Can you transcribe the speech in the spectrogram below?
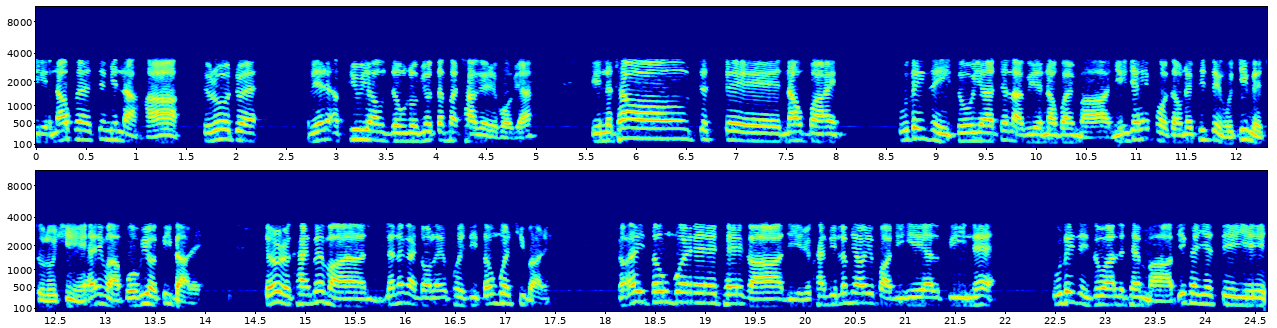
ဒီအနောက်ဘက်စစ်မျက်နှာဟာသူတို့အတွက်အများအဖြူရောင်ဇုံလိုမျိုးသတ်မှတ်ထားခဲ့တယ်ပေါ့ဗျာဒီ2010နောက်ပိုင်း ဦးသိန်းစိန်တို့ရတက်လာပြီးတဲ့နောက်ပိုင်းမှာငင်းချမ်းရေးပေါ်ဆောင်တဲ့ဖြစ်စဉ်ကိုကြည့်မယ်ဆိုလို့ရှိရင်အဲ့ဒီမှာပို့ပြီးတော့သိတာတယ်ကျွန်တော်တို့ရခိုင်ဘက်မှာလက်နက်ကတော်လှန်ဖွဲ့စည်း၃ဘွဲ့ရှိပါတယ်တော့အဲ့ဒီ၃ဘွဲ့ထဲကဒီရခိုင်ပြည်လွတ်မြောက်ရေးပါတီ ALP နဲ့ဦးသိန်းစိန်တို့ရလက်ထက်မှာအပြစ်ခရက်စေးရေး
